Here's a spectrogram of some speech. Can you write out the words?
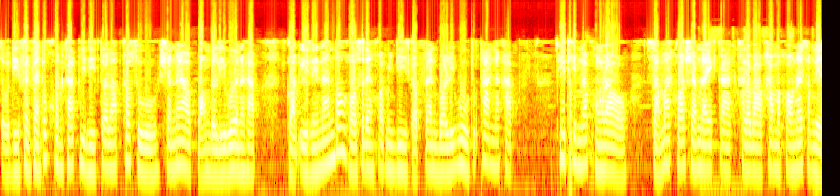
สวัสดีแฟนๆทุกคนครับ ยินดีต้อนรับเข้าสู่ช anel ปองเดลิเวอร์นะครับ ก่อนอื่นเลยนั้นต้องขอแสดงความยินดีกับแฟนบอลลิวูทุกท่านนะครับ ที่ทีมรับของเราสามารถคว้าแชมป์รายการคาราบาวคัพมาครองได้สำเร็จ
